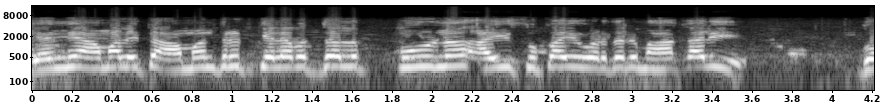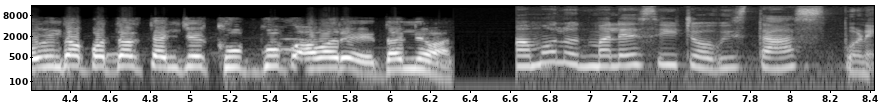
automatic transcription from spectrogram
यांनी आम्हाला इथं आमंत्रित केल्याबद्दल पूर्ण आई सुखाई वर्धन महाकाली. गोविंदा पथक त्यांचे खूप खूप आभार आहे. धन्यवाद. अमोल उदमले सी चोवीस तास पुणे.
